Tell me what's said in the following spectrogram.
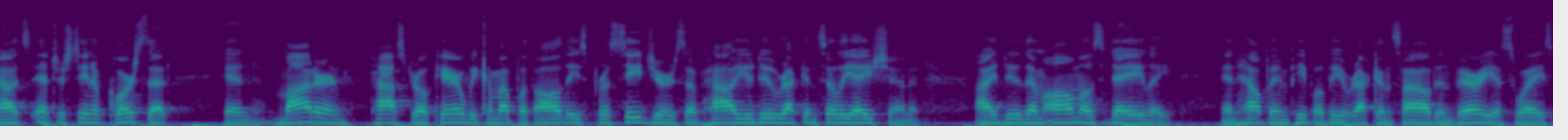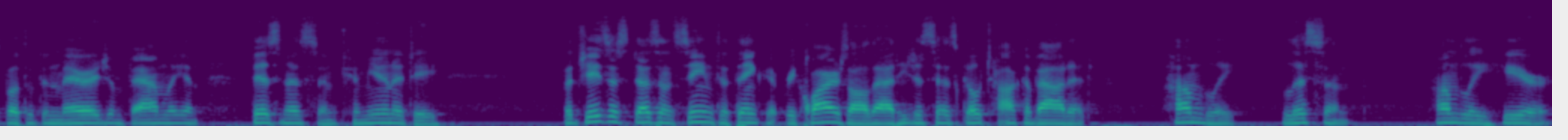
Now, it's interesting, of course, that in modern pastoral care, we come up with all these procedures of how you do reconciliation. I do them almost daily in helping people be reconciled in various ways, both within marriage and family and business and community. But Jesus doesn't seem to think it requires all that. He just says, go talk about it humbly, listen, humbly hear,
